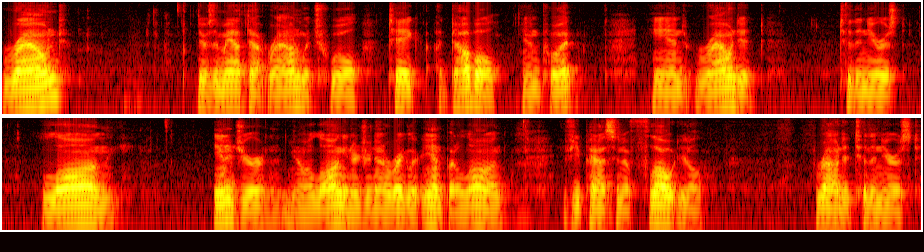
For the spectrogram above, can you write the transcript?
Round, there's a math.round which will take a double input and round it to the nearest long integer, you know, a long integer, not a regular int, but a long. If you pass in a float, it'll round it to the nearest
